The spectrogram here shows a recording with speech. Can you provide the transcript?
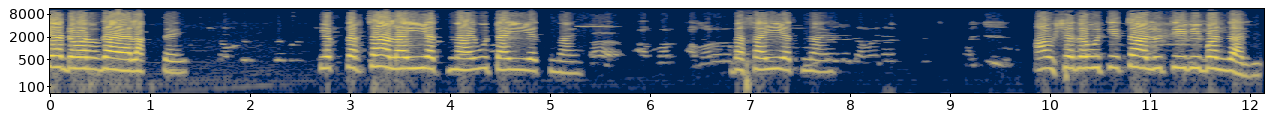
टॅडवर जायला लागतंय. एकतर चालाही येत नाही उठाही येत नाही. बसाही येत नाही. औषध होती चालू ती बी बंद झाली.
